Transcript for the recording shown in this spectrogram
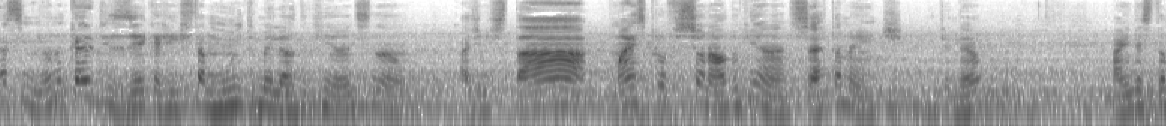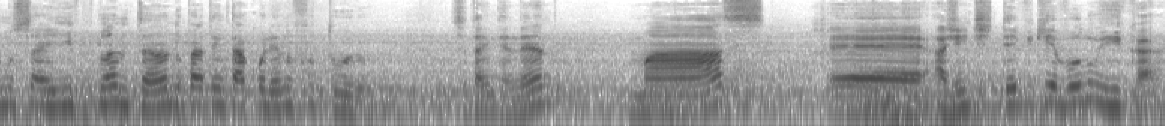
Assim, eu não quero dizer que a gente está muito melhor do que antes, não. A gente está mais profissional do que antes, certamente. Entendeu? ainda estamos aí plantando para tentar colher no futuro. Você está entendendo? Mas é, a gente teve que evoluir, cara.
